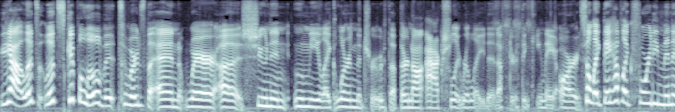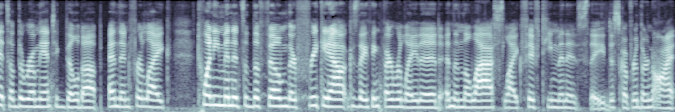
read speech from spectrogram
yeah, let's let's skip a little bit towards the end where uh, Shun and Umi like learn the truth that they're not actually related after thinking they are. So like they have like 40 minutes of the romantic build up, and then for like 20 minutes of the film they're freaking out because they think they're related, and then the last like 15 minutes they discover they're not.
